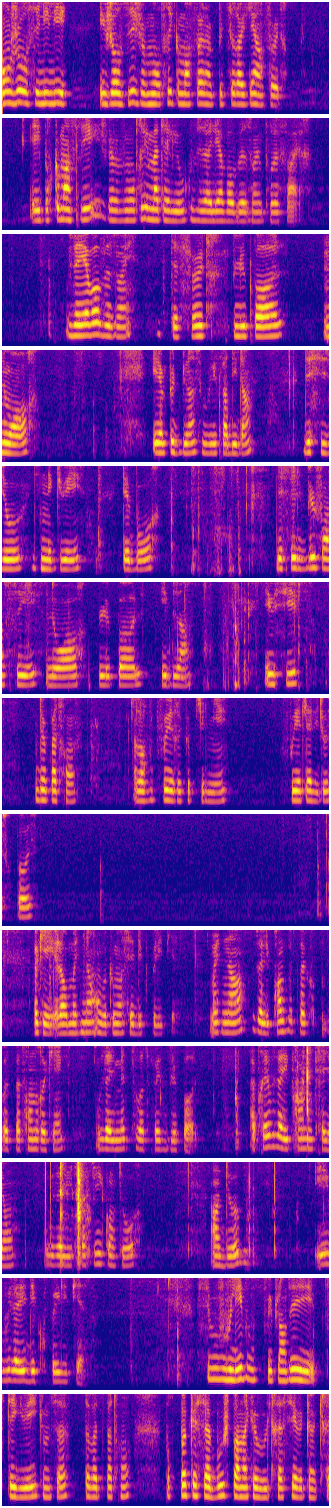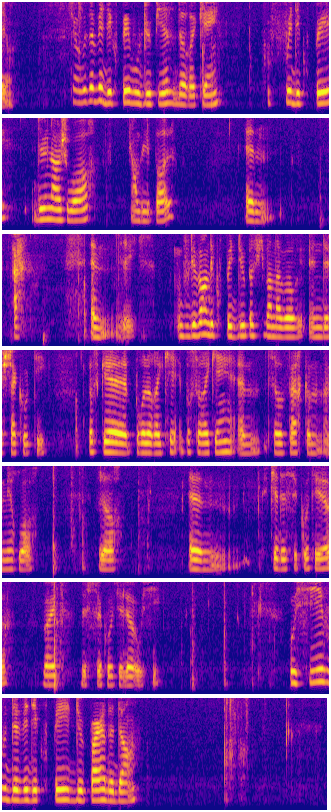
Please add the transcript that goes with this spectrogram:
Bonjour, c'est Lily et aujourd'hui je vais vous montrer comment faire un petit requin en feutre. Et pour commencer, je vais vous montrer les matériaux que vous allez avoir besoin pour le faire. Vous allez avoir besoin de feutre bleu pâle, noir et un peu de blanc si vous voulez faire des dents, des ciseaux, d'une aiguille, de bourre, des fils bleu foncé, noir, bleu pâle et blanc et aussi d'un patron. Alors vous pouvez recopier le mien. Vous pouvez mettre la vidéo sur pause. Ok, alors maintenant on va commencer à découper les pièces. Maintenant, vous allez prendre votre, votre patron de requin. Vous allez mettre sur votre feuille bleu pâle. Après, vous allez prendre un crayon. Vous allez tracer le contour en double. Et vous allez découper les pièces. Si vous voulez, vous pouvez planter des petites aiguilles comme ça dans votre patron pour pas que ça bouge pendant que vous le tracez avec un crayon. Quand vous avez découpé vos deux pièces de requin, vous pouvez découper deux nageoires en bleu pâle. Euh, ah, euh, désolé. Vous devez en découper deux parce qu'il va en avoir une de chaque côté. Parce que pour le requin, pour ce requin, euh, ça va faire comme un miroir. Alors, euh, ce qu'il y a de ce côté-là? Va être de ce côté-là aussi. Aussi, vous devez découper deux paires de dents,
